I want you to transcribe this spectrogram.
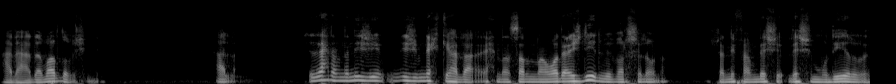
هذا هذا برضه مش منيح. هلا. إذا إحنا بدنا نيجي نيجي بنحكي هلا إحنا صرنا وضع جديد ببرشلونة. عشان نفهم ليش ليش المدير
